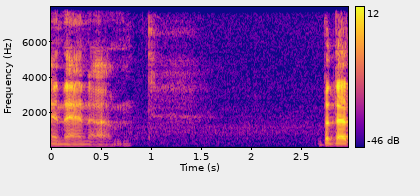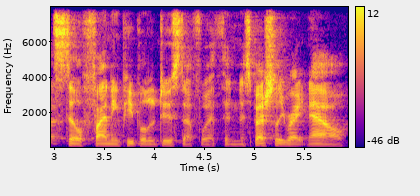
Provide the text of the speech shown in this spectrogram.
and then, um, but that's still finding people to do stuff with, and especially right now,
